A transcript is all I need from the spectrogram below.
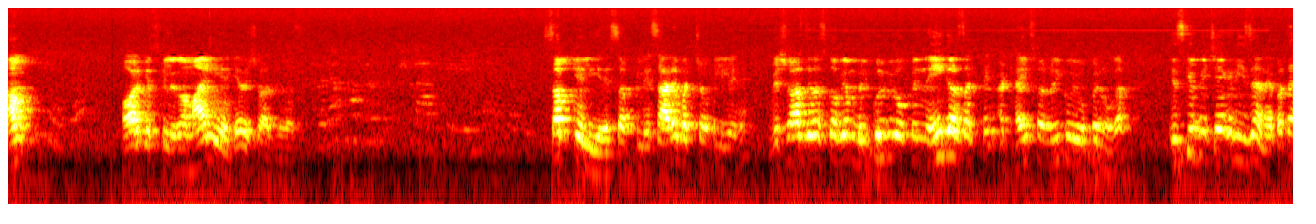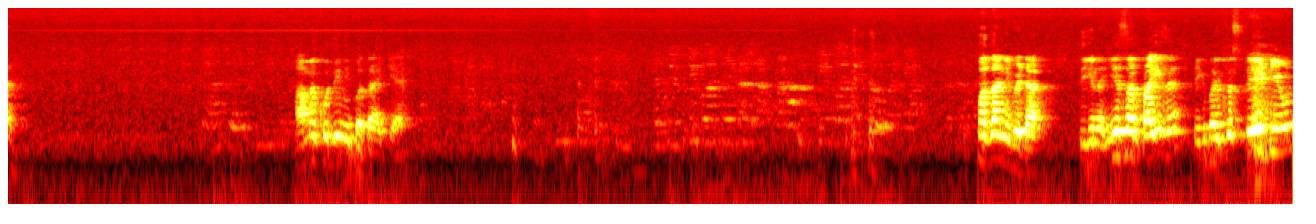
हम और किसके लिए? हमारे लिए क्या विश्वास दिवस? सबके लिए सबके लिए, सारे बच्चों के लिए है। विश्वास दिवस को अभी हम बिल्कुल भी ओपन नहीं कर सकते। 28 फरवरी को ही ओपन होगा। इसके पीछे एक रीजन है, पता है? हमें खुद ही नहीं पता है क्या है। पता नहीं बेटा ठीक है ना? ये सरप्राइज़ है ठीक है भाई? तो स्टे ट्यून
